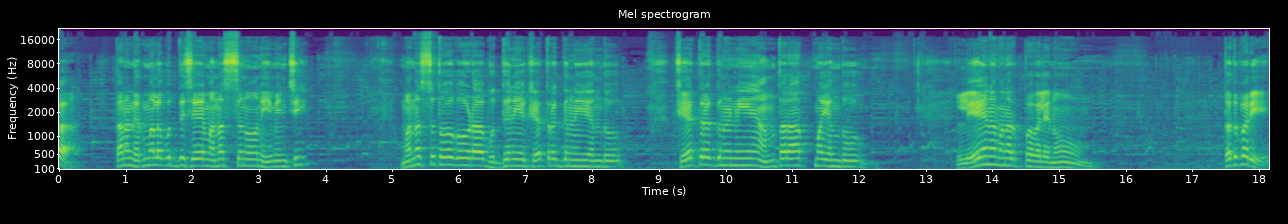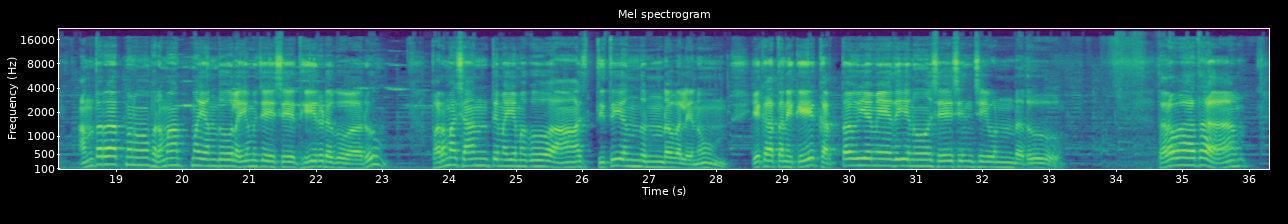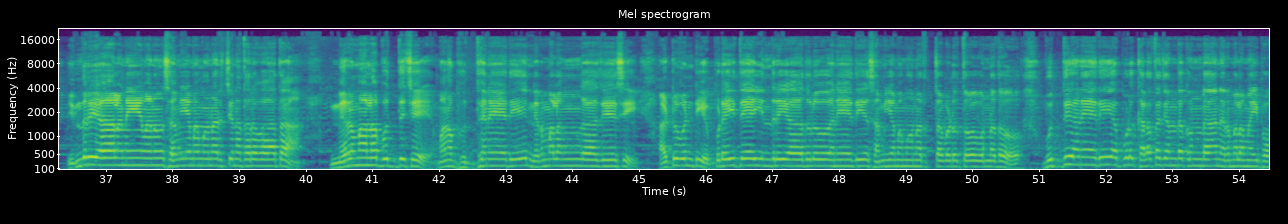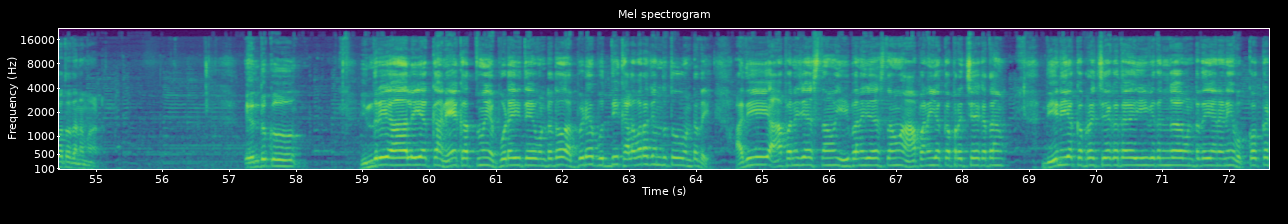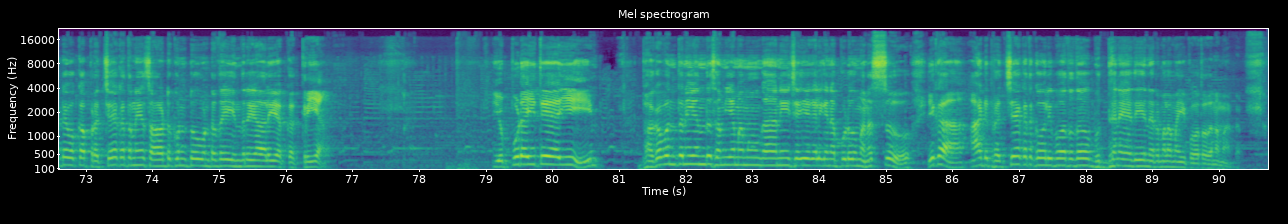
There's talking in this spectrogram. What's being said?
తన నిర్మల బుద్ధిసే మనస్సును నియమించి మనస్సుతో కూడా బుద్ధిని క్షేత్రజ్ఞని ఎందు క్షేత్రజ్ఞుని అంతరాత్మయందు లేనమనర్పవలెను. తదుపరి అంతరాత్మను పరమాత్మయందు లయము చేసే ధీరుడగు వారు పరమశాంతిమయముగు ఆ స్థితి ఎందుండవలెను ఇక అతనికి కర్తవ్యమేదిను శేషించి ఉండదు తర్వాత ఇంద్రియాలని మనం సంయమము నర్చిన తర్వాత నిర్మల బుద్ధిచే మన బుద్ధి అనేది నిర్మలంగా చేసి అటువంటి ఎప్పుడైతే ఇంద్రియాదులు అనేది సంయమము నర్తబడుతూ ఉన్నదో బుద్ధి అనేది అప్పుడు కలత చెందకుండా నిర్మలమైపోతుందన్నమాట. ఎందుకు? ఇంద్రియాల యొక్క అనేకత్వం ఎప్పుడైతే ఉంటుందో అప్పుడే బుద్ధి కలవర చెందుతూ ఉంటుంది. అది ఆ పని చేస్తాం ఈ పని చేస్తాం ఆ పని యొక్క ప్రత్యేకత. దీని యొక్క ప్రత్యేకత ఈ విధంగా ఉంటుంది అని ఒక్కొక్కటి ఒక ప్రత్యేకతని సాటుకుంటూ ఉంటుంది ఇంద్రియాల యొక్క క్రియ. ఎప్పుడైతే అయి భగవంతుని ఎందు సంయమము కానీ చేయగలిగినప్పుడు మనస్సు ఇక ఆటి ప్రత్యేకత కోల్పోతుందో బుద్ధి అనేది నిర్మలమైపోతుందన్నమాట.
